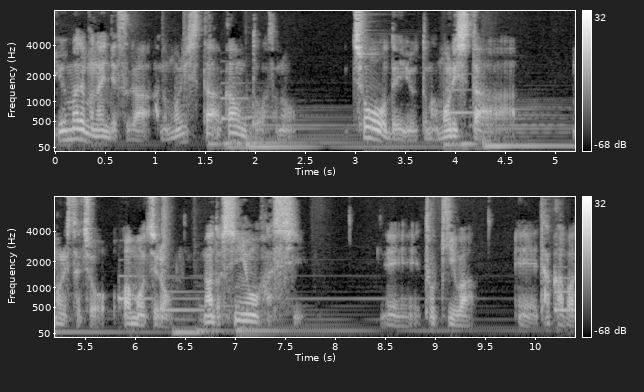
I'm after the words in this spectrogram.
言うまでもないんですが、あの森下アカウントはその、町で言うと、まあ、森下、森下町はもちろん、あ、と新大橋、えー、時は、えー、高橋、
